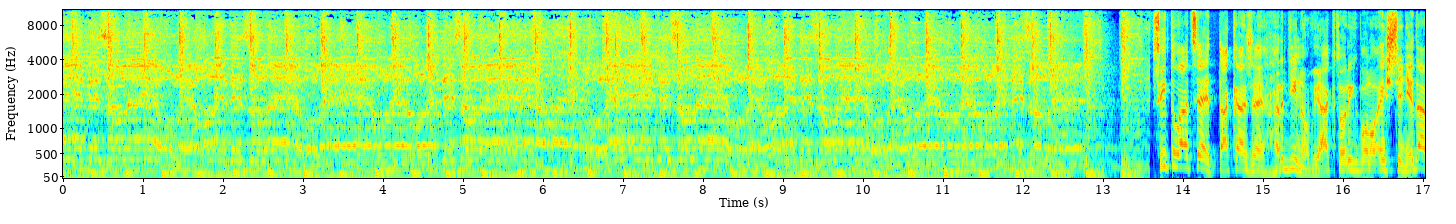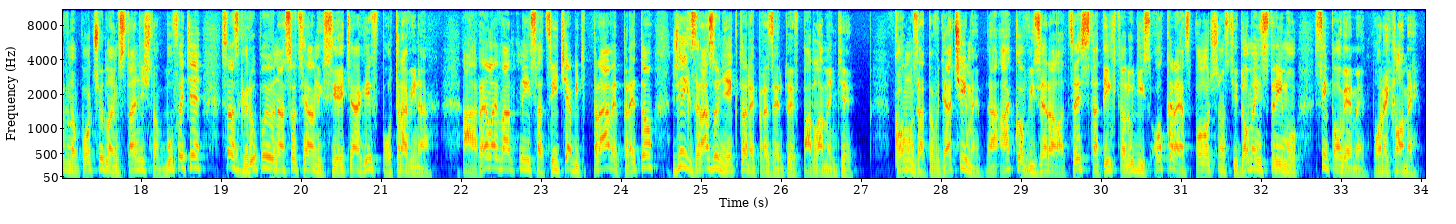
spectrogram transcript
Situácia je taká, že hrdinovia, ktorých bolo ešte nedávno počuť len v staničnom bufete, sa zgrupujú na sociálnych sieťach i v potravinách. A relevantní sa cítia byť práve preto, že ich zrazu niekto reprezentuje v parlamente. Komu za to vďačíme a ako vyzerala cesta týchto ľudí z okraja spoločnosti do mainstreamu, si povieme po reklame.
